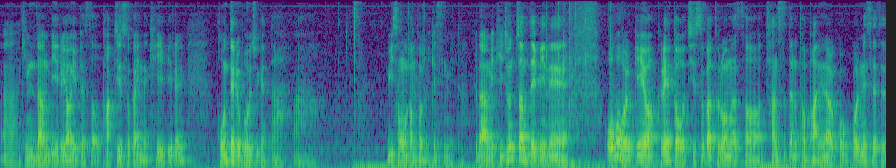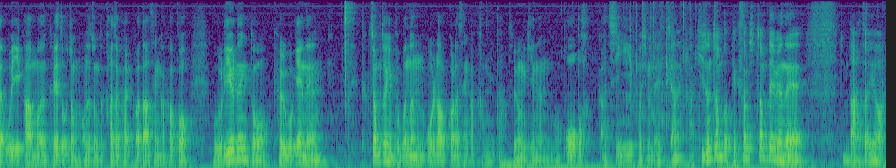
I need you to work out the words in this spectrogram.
아, 김단비를 영입해서 박지수가 있는 KB를 본대를 보여주겠다. 아, 위성우 감독을 믿겠습니다 그 다음에 기준점 대비는 오버 볼게요. 그래도 지수가 들어오면서 찬스들은 더 많이 나올 거고 골밑에 대한 우위감은 그래도 좀 어느 정도 가져갈 거다 생각하고 우리은행도 결국에는 득점적인 부분은 올라올 거라 생각합니다. 소용기는 뭐 오버까지 보시면 되지 않을까. 기존점도 130점 되면은 좀 낮아요.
